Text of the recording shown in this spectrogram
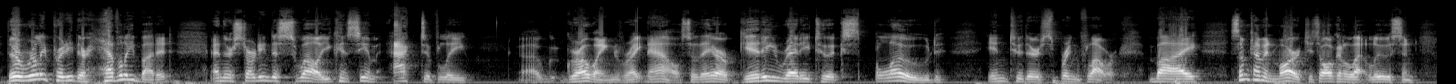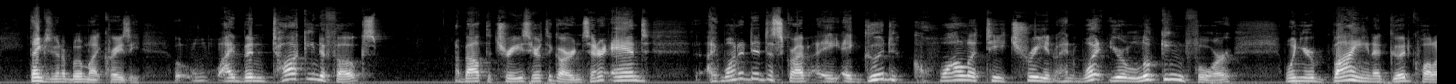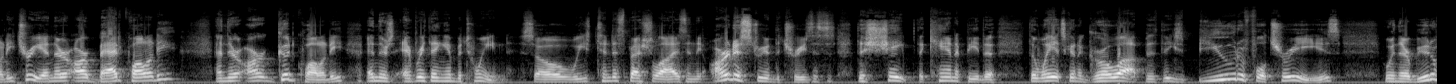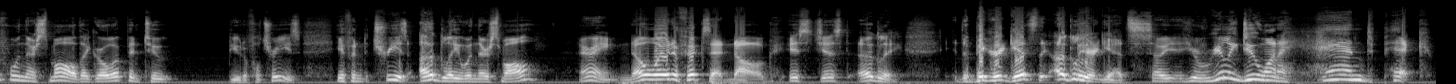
They're really pretty. They're heavily budded and they're starting to swell. You can see them actively uh, growing right now. So they are getting ready to explode into their spring flower. By sometime in March, it's all going to let loose and things are going to bloom like crazy. I've been talking to folks about the trees here at the garden center and I wanted to describe a, a good quality tree and, and what you're looking for when you're buying a good quality tree. And there are bad quality and there are good quality, and there's everything in between. So we tend to specialize in the artistry of the trees. This is the shape, the canopy, the, the way it's going to grow up. These beautiful trees, when they're beautiful when they're small, they grow up into beautiful trees. If a tree is ugly when they're small, there ain't no way to fix that dog. It's just ugly. The bigger it gets, the uglier it gets. So you really do want to hand pick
